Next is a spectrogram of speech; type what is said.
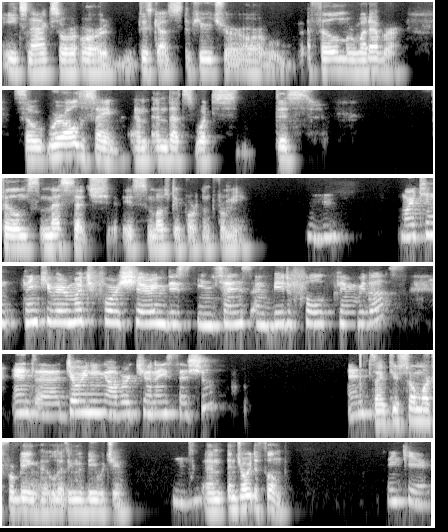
eat snacks or, or discuss the future or a film or whatever. So we're all the same. And, and that's what this film's message is most important for me. Mm -hmm. Martin, thank you very much for sharing this intense and beautiful film with us and uh, joining our Q&A session. And thank you so much for being letting me be with you mm -hmm. and enjoy the film. Thank you.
